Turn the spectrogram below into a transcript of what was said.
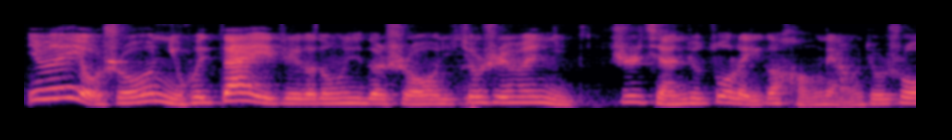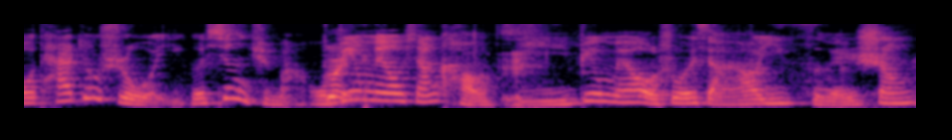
因为有时候你会在意这个东西的时候，就是因为你之前就做了一个衡量，就是说他就是我一个兴趣嘛，我并没有想考级，并没有说想要以此为生，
